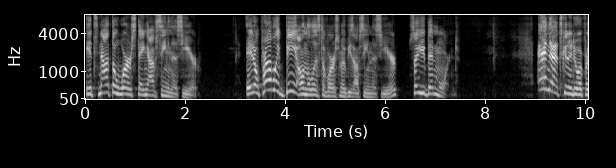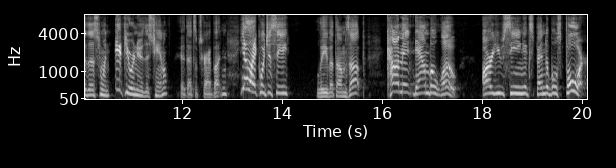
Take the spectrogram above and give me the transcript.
it's not the worst thing I've seen this year. It'll probably be on the list of worst movies I've seen this year, so you've been warned. And that's going to do it for this one. If you are new to this channel, hit that subscribe button. You like what you see? Leave a thumbs up. Comment down below. Are you seeing Expendables 4?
